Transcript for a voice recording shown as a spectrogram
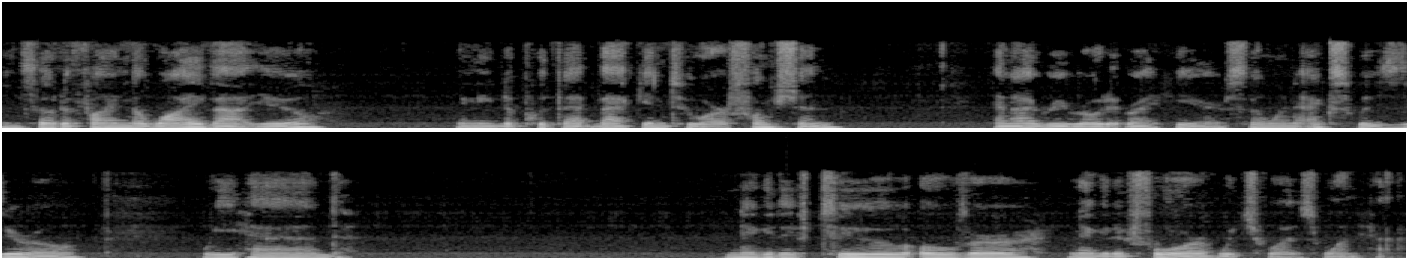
And so to find the y value, we need to put that back into our function and I rewrote it right here. So when x was 0, we had negative 2 over negative 4, which was 1 half.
